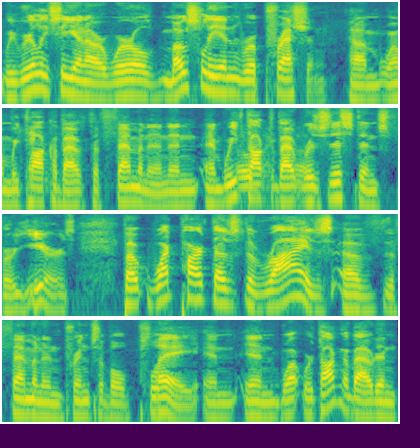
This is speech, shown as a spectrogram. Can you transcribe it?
we really see in our world, mostly in repression, um, when we talk about the feminine, and, and we've oh talked about God. resistance for years. But what part does the rise of the feminine principle play in, in what we're talking about in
